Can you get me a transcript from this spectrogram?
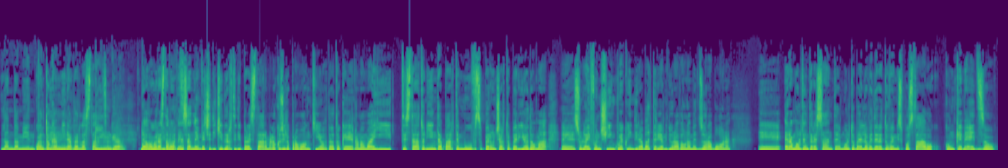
l'andamento quanto cammina per la stanza. no ma guarda stavo pensando invece di chiederti di prestarmelo così lo provo anch'io dato che non ho mai testato niente a parte Moves per un certo periodo ma eh, sull'iPhone 5 quindi la batteria mi durava una mezz'ora buona. E era molto interessante molto bello vedere dove mi spostavo con che mezzo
